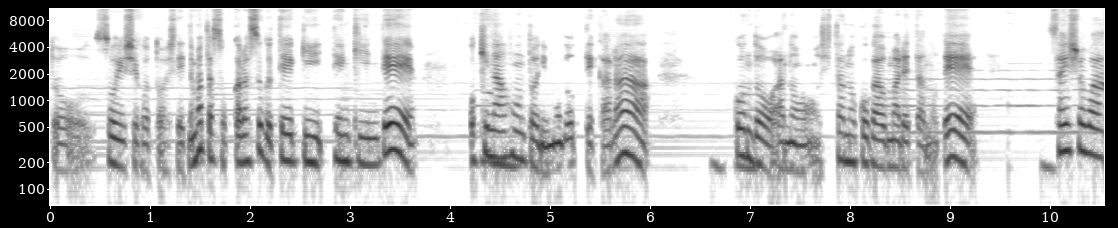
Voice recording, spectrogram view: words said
と、そういう仕事をしていて、またそこからすぐ転勤転勤で、沖縄本島に戻ってから、今度、あの、下の子が生まれたので、最初は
